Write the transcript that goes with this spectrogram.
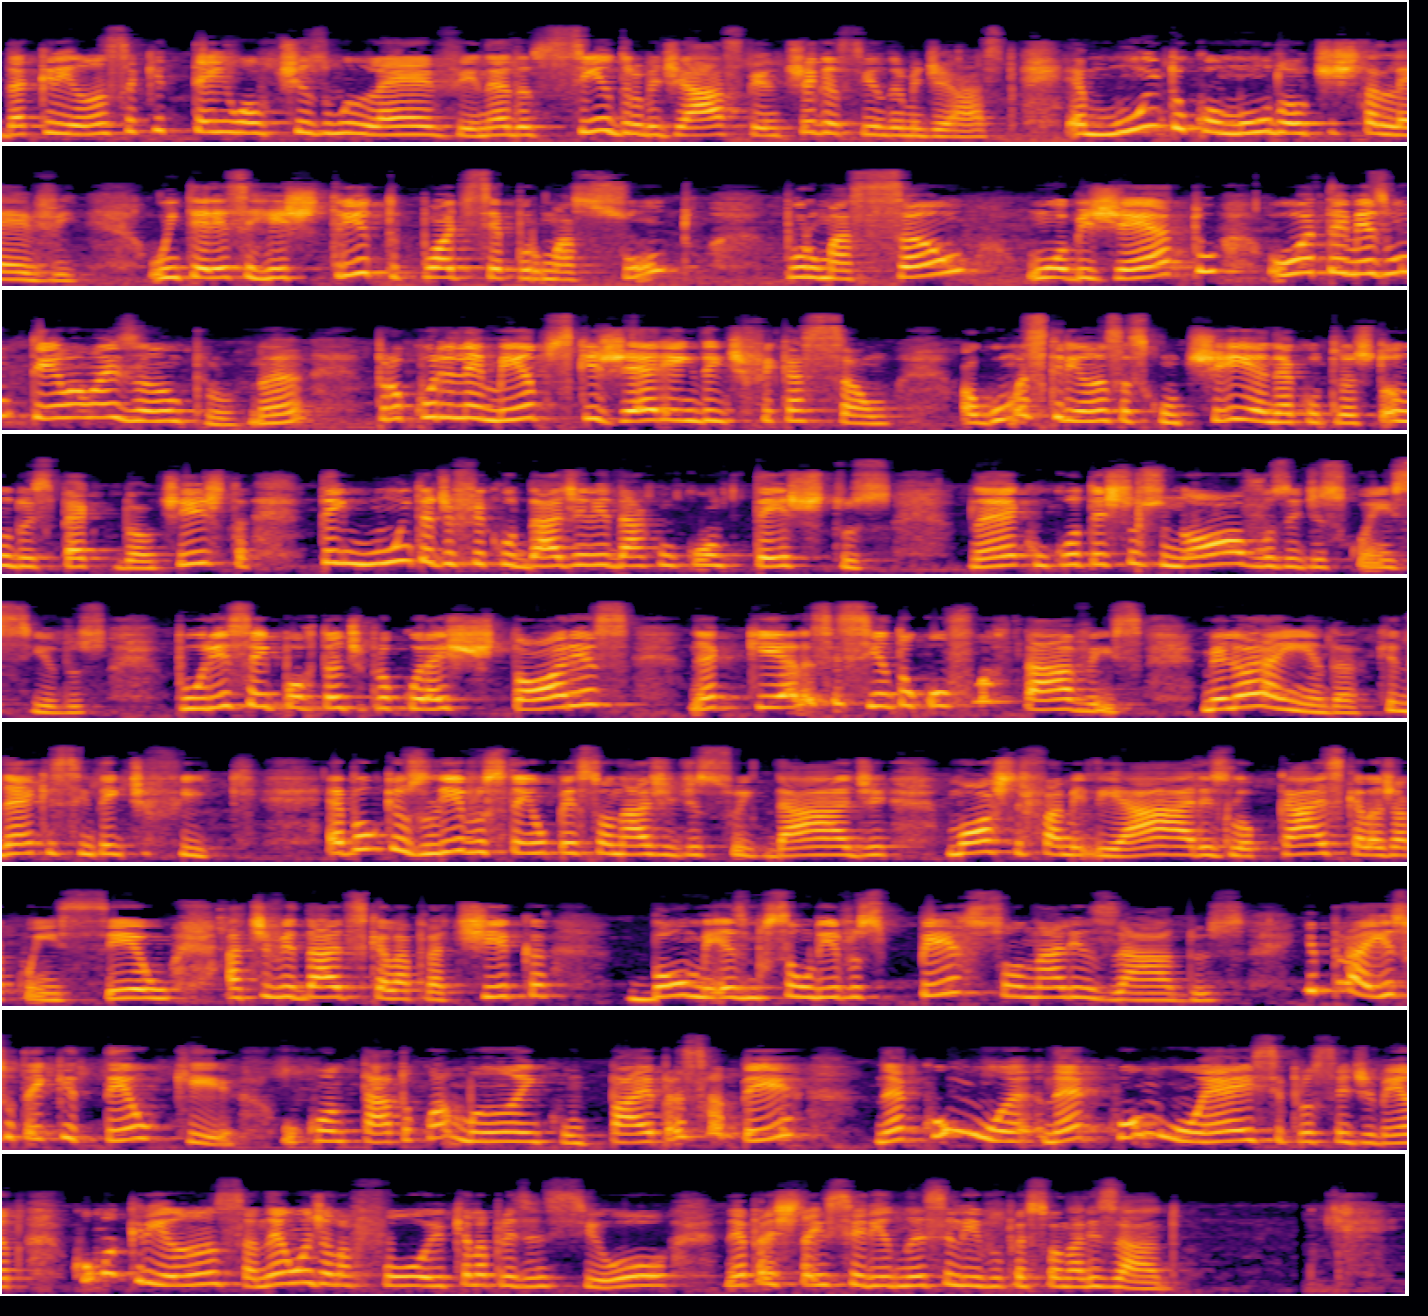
da criança que tem o autismo leve, né, da síndrome de Asper, antiga síndrome de Asper. É muito comum do autista leve. O interesse restrito pode ser por um assunto por uma ação, um objeto ou até mesmo um tema mais amplo, né? Procure elementos que gerem a identificação. Algumas crianças com TIA, né, com transtorno do espectro do autista, têm muita dificuldade em lidar com contextos, né, com contextos novos e desconhecidos. Por isso é importante procurar histórias né, que elas se sintam confortáveis. Melhor ainda, que, né, que se identifique. É bom que os livros tenham personagens de sua idade, mostre familiares, locais que ela já conheceu, atividades que ela pratica, bom mesmo são livros personalizados. E para isso tem que ter o quê? O contato com a mãe, com o pai, para saber né, como, é, né, como é esse procedimento, como a criança, né, onde ela foi, o que ela presenciou, né, para estar inserido nesse livro personalizado.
